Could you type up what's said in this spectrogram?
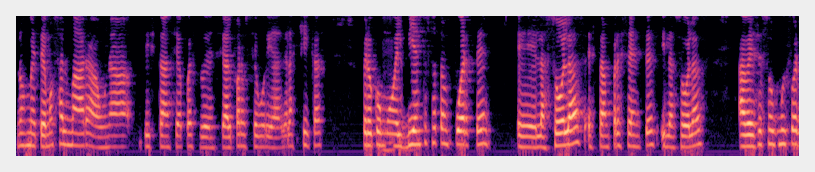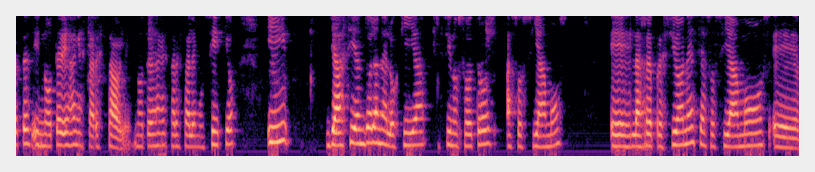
nos metemos al mar a una distancia pues prudencial para la seguridad de las chicas, pero como el viento está tan fuerte, eh, las olas están presentes y las olas a veces son muy fuertes y no te dejan estar estable, no te dejan estar estable en un sitio. Y ya haciendo la analogía, si nosotros asociamos eh, las represiones y asociamos eh,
